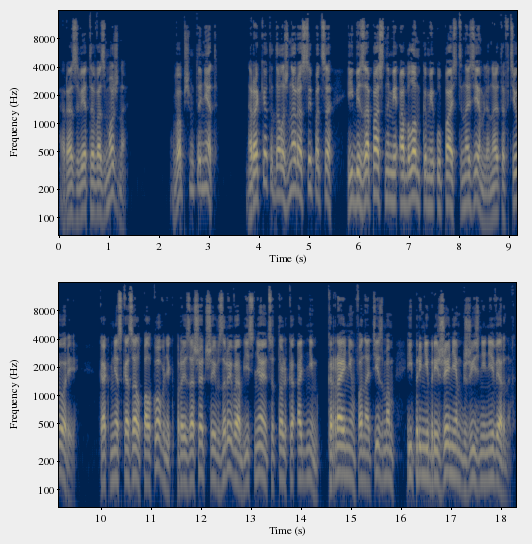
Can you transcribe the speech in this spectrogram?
Разве это возможно? В общем-то нет. Ракета должна рассыпаться и безопасными обломками упасть на землю, но это в теории. Как мне сказал полковник, произошедшие взрывы объясняются только одним крайним фанатизмом и пренебрежением к жизни неверных.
